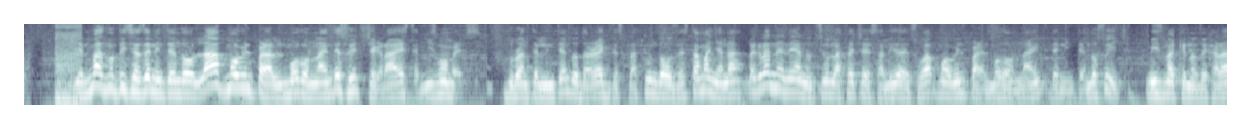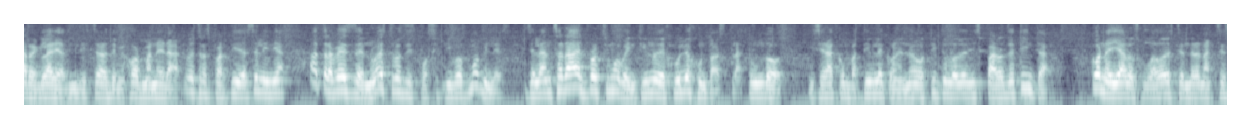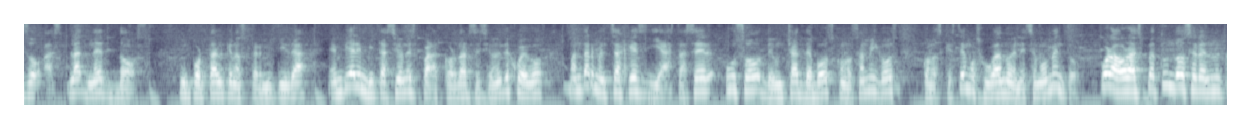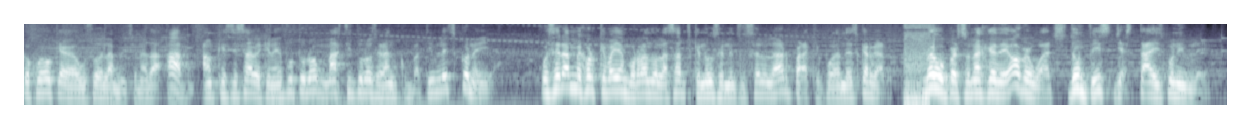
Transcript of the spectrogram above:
Y en más noticias de Nintendo, la app móvil para el modo online de Switch llegará este mismo mes. Durante el Nintendo Direct de Splatoon 2 de esta mañana, la gran N anunció la fecha de salida de su app móvil para el modo online de Nintendo Switch, misma que nos dejará arreglar y administrar de mejor manera nuestras partidas en línea a través de nuestros dispositivos móviles. Se lanzará el próximo 21 de julio junto a Splatoon 2 y será compatible con el nuevo título de disparos de tinta. Con ella los jugadores tendrán acceso a Splatnet 2, un portal que nos permitirá enviar invitaciones para acordar sesiones de juego, mandar mensajes y hasta hacer uso de un chat de voz con los amigos con los que estemos jugando en ese momento. Por ahora, Splatoon 2 será el único juego que haga uso de la mencionada app, aunque se sabe que en el futuro más títulos serán compatibles con ella. Pues será mejor que vayan borrando las apps que no usen en su celular para que puedan descargarlo. Nuevo personaje de Overwatch, Doomfist, ya está disponible.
